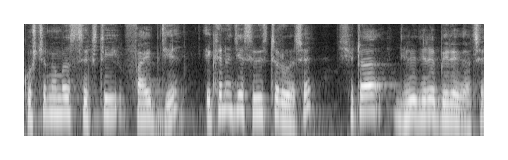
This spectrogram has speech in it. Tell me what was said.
কোশ্চেন নাম্বার সিক্সটি ফাইভ দিয়ে। এখানে যে সিরিজটা রয়েছে, সেটা ধীরে ধীরে বেড়ে গেছে।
